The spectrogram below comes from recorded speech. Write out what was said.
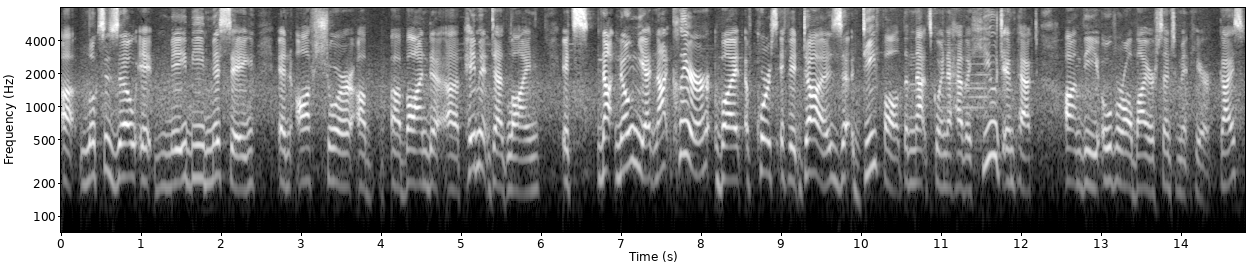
uh, looks as though it may be missing an offshore uh, uh, bond uh, payment deadline. It's not known yet, not clear, but of course, if it does default, then that's going to have a huge impact on the overall buyer sentiment here. Guys?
